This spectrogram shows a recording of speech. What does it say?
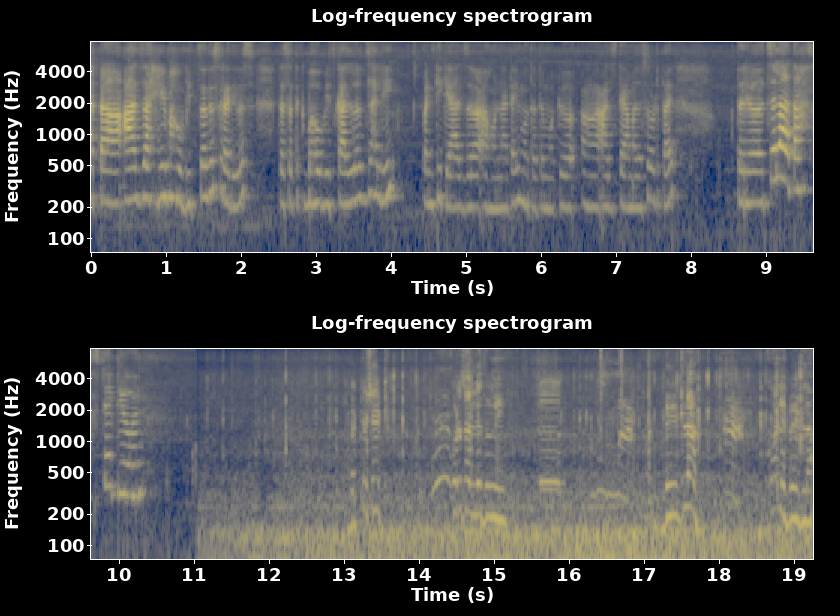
आता आज आहे भाऊबीजचा दुसरा दिवस. तसं तर भाऊबीज कालच झाली. पण ठीक आहे आज आहोंना टाईम होता तर मग आज ते आम्हाला सोडत आहेत तर चला आता स्टेट येऊन बट्टू शेठ कुठं चालले तुम्ही? बीडला कोण आहे बीडला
